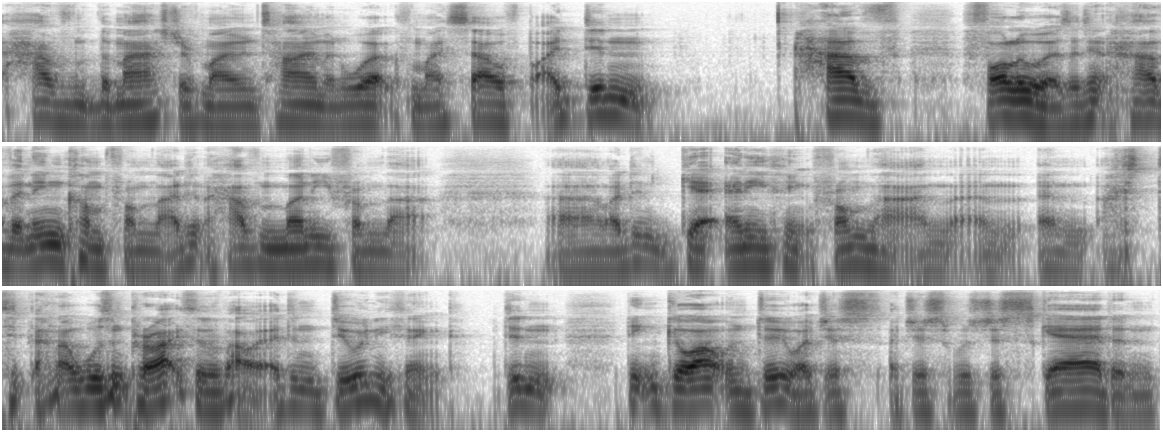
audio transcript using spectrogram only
have the master of my own time and work for myself. But I didn't have followers. I didn't have an income from that. I didn't have money from that. Um, I didn't get anything from that, and and and I did, and I wasn't proactive about it. I didn't do anything. Didn't didn't go out and do. I just I just was just scared and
